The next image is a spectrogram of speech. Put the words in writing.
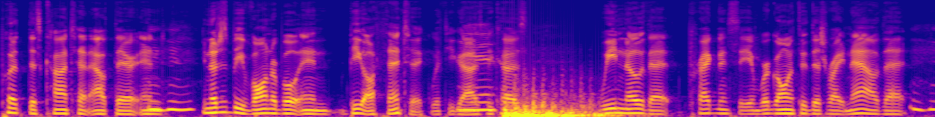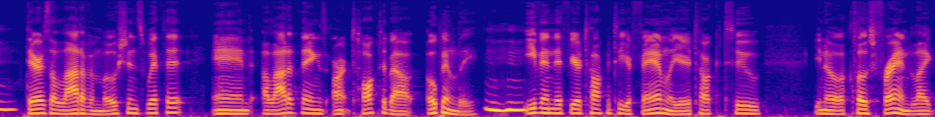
put this content out there and Mm-hmm. you know just be vulnerable and be authentic with you guys Yeah. because we know that pregnancy and we're going through this right now that Mm-hmm. there's a lot of emotions with it and a lot of things aren't talked about openly. Mm-hmm. Even if you're talking to your family or you're talking to you know a close friend like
